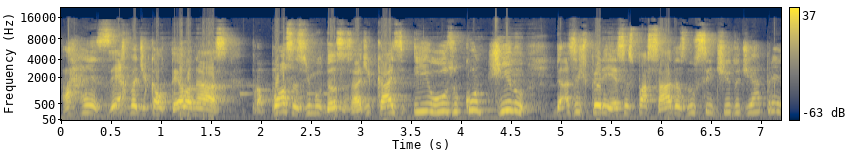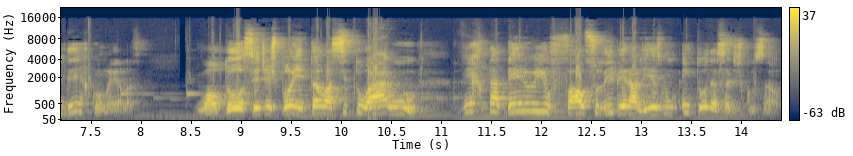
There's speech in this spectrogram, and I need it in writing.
a reserva de cautela nas propostas de mudanças radicais e o uso contínuo das experiências passadas no sentido de aprender com elas. O autor se dispõe então a situar o verdadeiro e o falso liberalismo em toda essa discussão.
